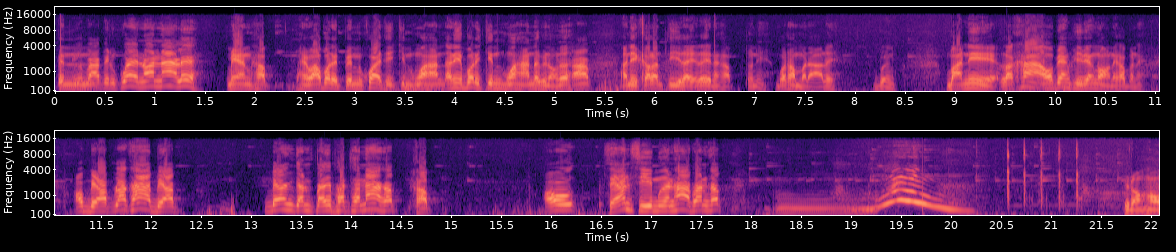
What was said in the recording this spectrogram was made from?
เป็นคือว่าเป็นควายนอนหน้าเลยแมนครับให้ว่าบ่ได้เป็นควายที่กินหัวอาหารอันนี้บ่ได้กินหัวอาหารเด้อพี่น้องเด้อครับอันนี้การันตีได้เลยนะครับ ตัวนี้บ่ธรรมดาเลยเบิ่งบ้านนี้ราคาเอามาแบ่งพี่แบ่งน้องนะครับบัดนี้เอาแบบราคาแบบแบ่งกันไปพัฒนาครับครับ เอาแสนสี่หมื่นห้าพันครับ พี่น้องเฮา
